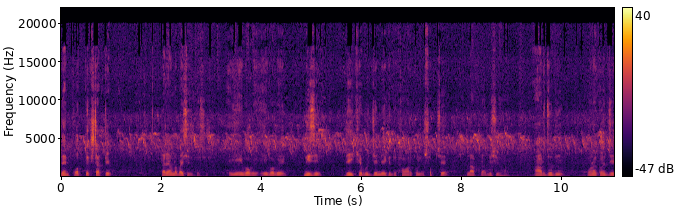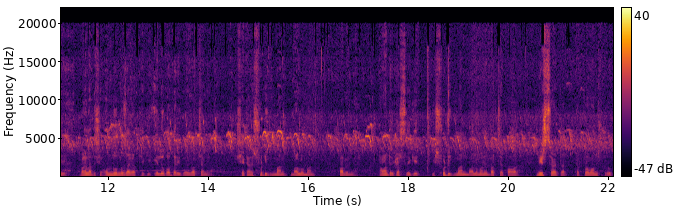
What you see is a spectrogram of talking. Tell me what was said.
দেন প্রত্যেকটা টেপ তারে আমরা বাইসে দিতেছি। এই এইভাবে এইভাবে নিজে দেখে বুঝে নিয়ে কিন্তু খামার করলে সবচেয়ে লাভটা বেশি হয়। আর যদি মনে করেন যে বাংলাদেশে অন্য অন্য জায়গার থেকে এলোপাতারি গয় বাচ্চা নেন, সেখানে সঠিক মান, ভালো মান পাবেন না। আমাদের কাছ থেকে এই সঠিক মান, ভালো মানের বাচ্চা পাওয়ার নিশ্চয়তার একটা প্রমাণস্বরূপ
